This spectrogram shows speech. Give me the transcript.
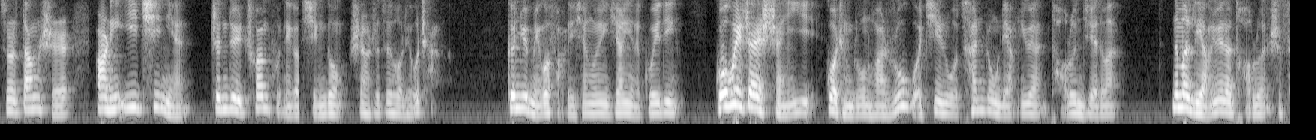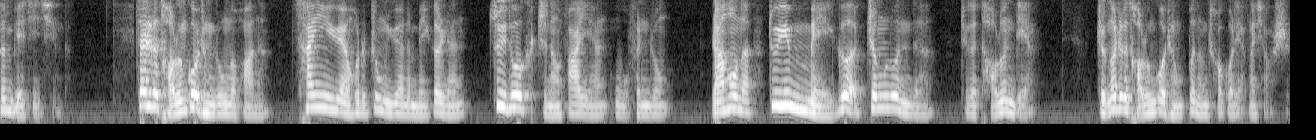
所以当时二零一七年针对川普那个行动，实际上是最后流产了。根据美国法律相关相应的规定，国会在审议过程中的话，如果进入参众两院讨论阶段，那么两院的讨论是分别进行的。在这个讨论过程中的话呢，参议院或者众议院的每个人最多只能发言五分钟。然后呢，对于每个争论的这个讨论点，整个这个讨论过程不能超过两个小时。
